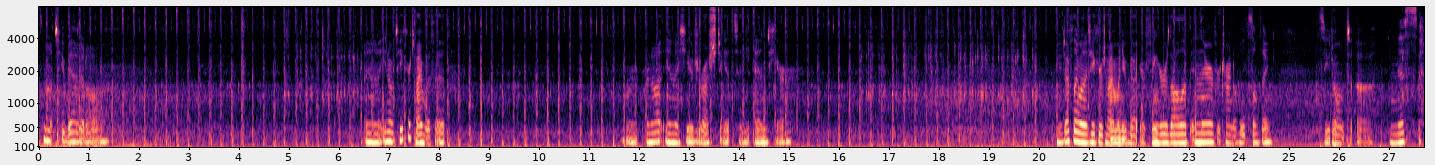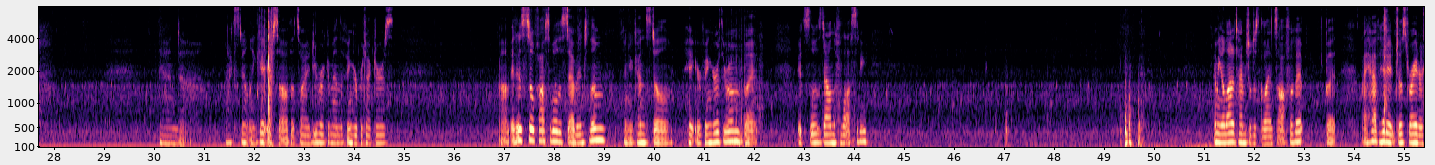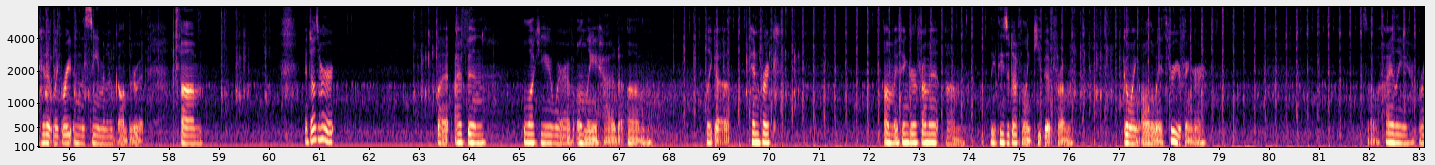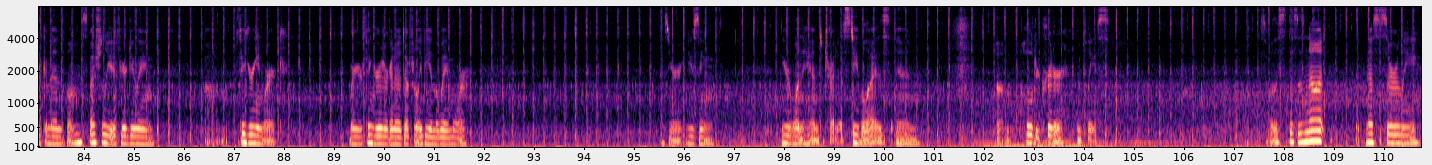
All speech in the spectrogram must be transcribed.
It's not too bad at all. Uh, you know, take your time with it. We're, we're not in a huge rush to get to the end here. You definitely want to take your time when you've got your fingers all up in there if you're trying to hold something so you don't uh, miss and uh, accidentally get yourself. That's why I do recommend the finger protectors. Um, it is still possible to stab into them and you can still hit your finger through them, but it slows down the velocity. I mean, a lot of times you'll just glance off of it, but I have hit it just right or hit it like right in the seam and I've gone through it. Um, it does hurt, but I've been lucky where I've only had um, like a pinprick on my finger from it. Um, these will definitely keep it from going all the way through your finger. Highly recommend them, especially if you're doing um, figurine work, where your fingers are going to definitely be in the way more. As you're using your one hand to try to stabilize and um, hold your critter in place. So this this is not necessarily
